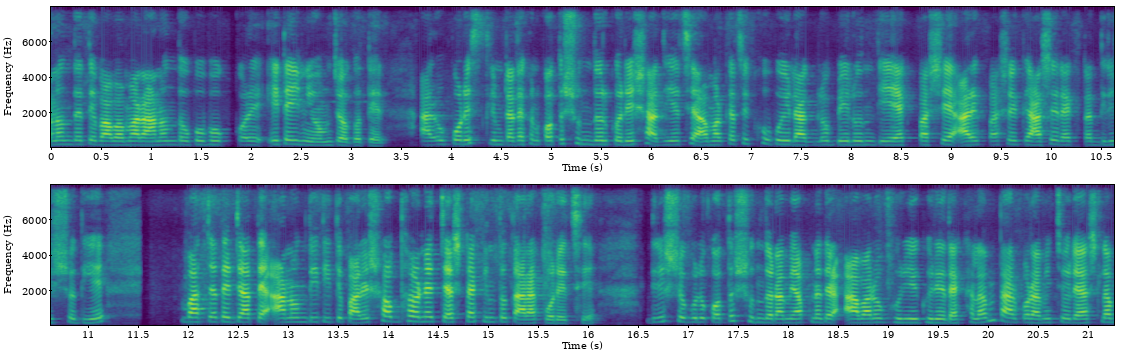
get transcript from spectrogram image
আনন্দেতে বাবা মার আনন্দ উপভোগ করে, এটাই নিয়ম জগতের। আর উপরের স্লিমটা দেখুন কত সুন্দর করে সাজিয়েছে, আমার কাছে খুবই লাগল বেলুন দিয়ে এক পাশে, আরেক পাশে ঘাসের একটা দৃশ্য দিয়ে। বাচ্চাদের যাতে আনন্দ দিতে পারে, সব ধরনের চেষ্টা কিন্তু তারা করেছে। দৃশ্যগুলো কত সুন্দর। আমি আপনাদের আবারও ঘুরিয়ে ঘুরিয়ে দেখালাম। তারপর আমি চলে আসলাম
